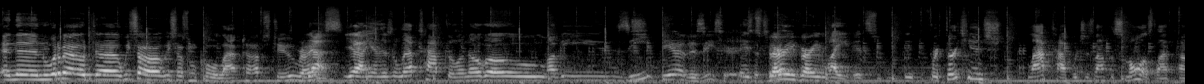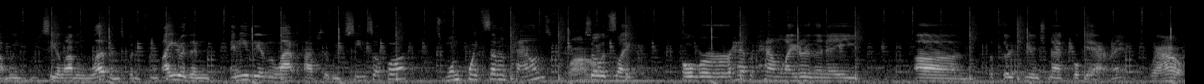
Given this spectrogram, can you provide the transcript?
and then what about uh, we saw we saw some cool laptops too, right? yes, yeah, yeah. There's a laptop, the Lenovo LaVie Z. Yeah, the Z series. It's that's very, right. very light. It's it, for 13-inch laptop, which is not the smallest laptop. We see a lot of 11s, but it's lighter than any of the other laptops that we've seen so far. It's 1.7 pounds. Wow. So it's like over half a pound lighter than a uh, a 13-inch MacBook Air, right? wow.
